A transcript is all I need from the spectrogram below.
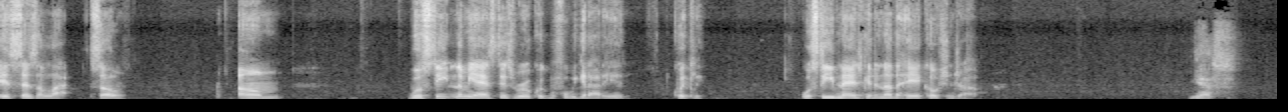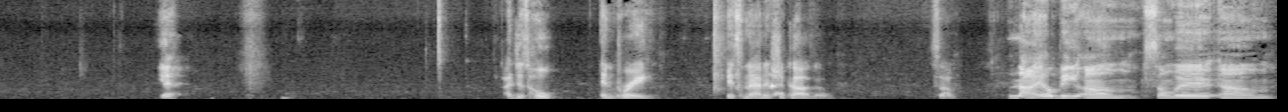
it says a lot. So, um, we'll see. Let me ask this real quick before we get out of here. Quickly, will Steve Nash get another head coaching job? Yes. Yeah. I just hope and pray it's not in Chicago. So Nah, it'll be um somewhere um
